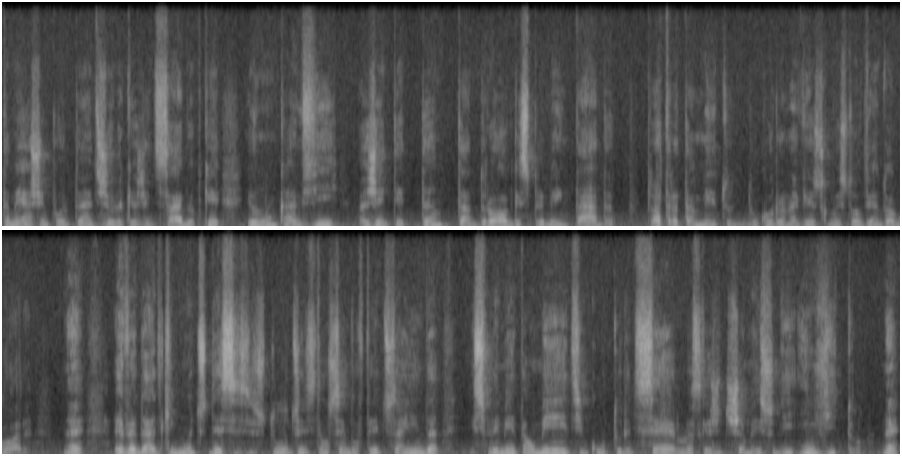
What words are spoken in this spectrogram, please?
também acho importante, Júlia, que a gente saiba, porque eu nunca vi a gente ter tanta droga experimentada para tratamento do coronavírus como estou vendo agora. Né? É verdade que muitos desses estudos eles estão sendo feitos ainda experimentalmente, em cultura de células, que a gente chama isso de in vitro. Né?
